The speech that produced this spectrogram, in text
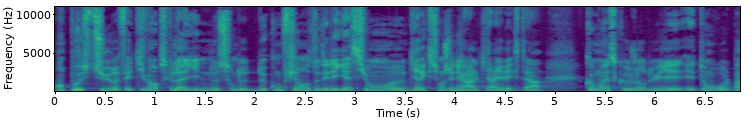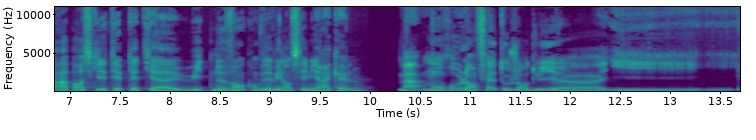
en posture effectivement, parce que là il y a une notion de, de confiance, de délégation, euh, direction générale qui arrive, etc. Comment est-ce qu'aujourd'hui est, ton rôle par rapport à ce qu'il était peut-être il y a 8-9 ans quand vous avez lancé Miracle? Bah, mon rôle en fait aujourd'hui, il,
